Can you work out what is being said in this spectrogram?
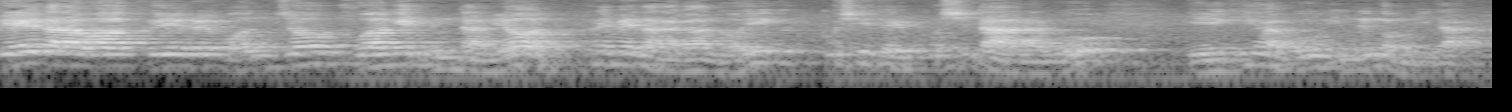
그의 나라와 그의 를 먼저 구하게 된다면 하나님의 나라가 너희 것이 될 것이다 라고 얘기하고 있는 겁니다.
